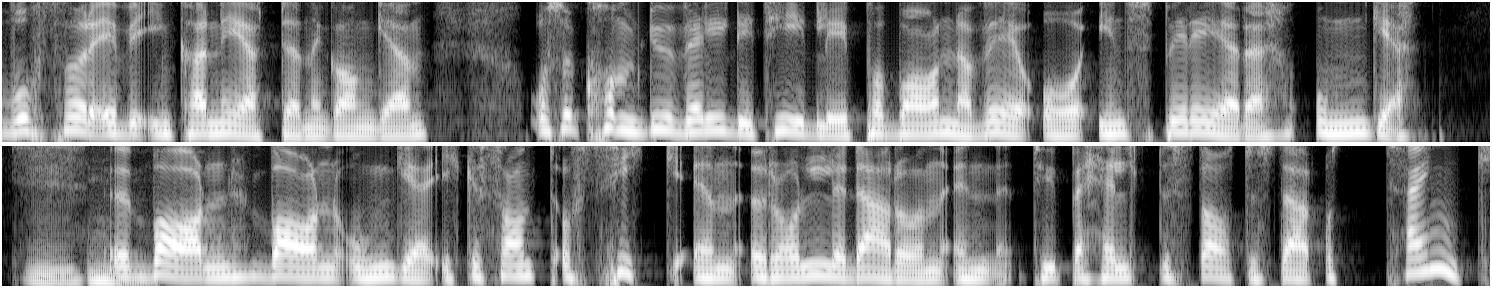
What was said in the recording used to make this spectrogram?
Hvorfor er vi inkarnert denne gangen? Og så kom du veldig tidlig på banen ved å inspirere unge. Mm. Barn, barn, unge, ikke sant? Og fikk en rolle der og en, en type heltestatus der. Og tenk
